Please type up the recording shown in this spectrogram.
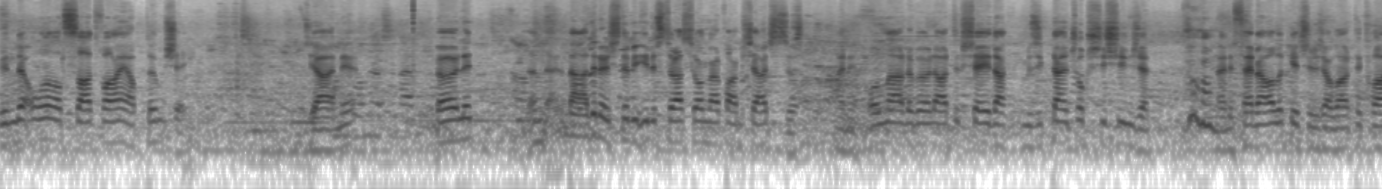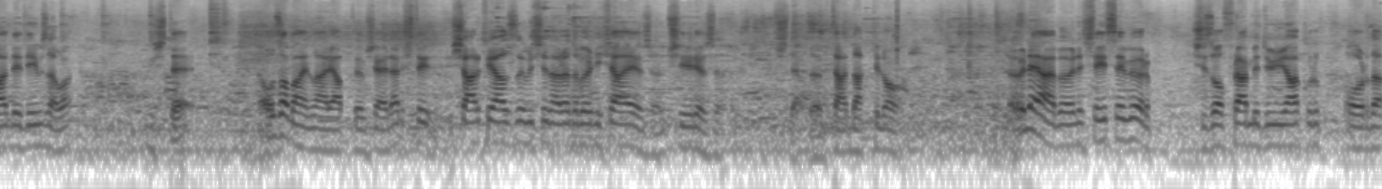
günde 16 saat falan yaptığım bir şey. Yani böyle nadir işte bir illüstrasyonlar falan bir şeyler çiziyorsun. Hani onlar da böyle artık şeyden, müzikten çok şişince, hani fenalık geçireceğim artık falan dediğim zaman işte o zamanlar yaptığım şeyler. İşte şarkı yazdığım için arada böyle hikaye yazıyorum, şiir yazıyorum. İşte bir tane daktilo. Öyle ya böyle şeyi seviyorum. Şizofren bir dünya kurup orada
